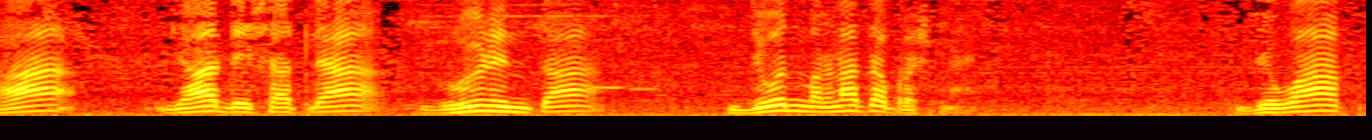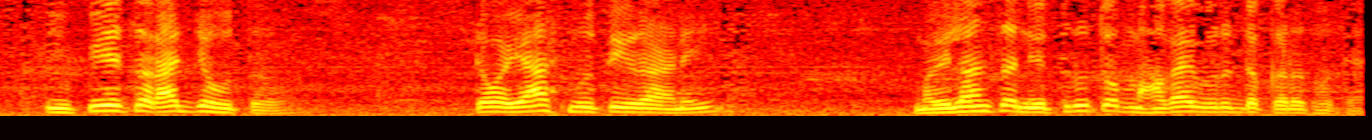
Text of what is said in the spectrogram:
हा या देशातल्या गृहिणींचा जीवनमरणाचा प्रश्न आहे. जेव्हा युपीएचं राज्य होतं तेव्हा या स्मृती इराणी महिलांचं नेतृत्व महागाईविरुद्ध करत होत्या.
